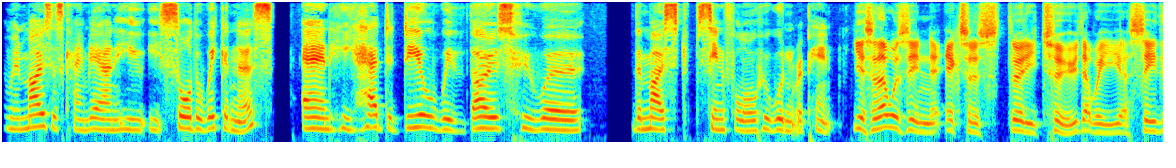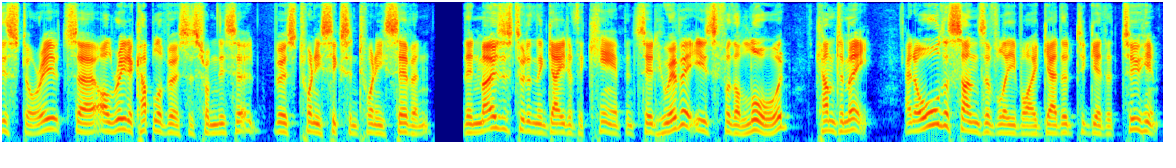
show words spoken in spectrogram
When Moses came down, he, he saw the wickedness and he had to deal with those who were the most sinful or who wouldn't repent. Yeah, so that was in Exodus 32 that we uh, see this story. It's, uh, I'll read a couple of verses from this, uh, verse 26 and 27. Then Moses stood in the gate of the camp and said, Whoever is for the Lord, come to me. And all the sons of Levi gathered together to him.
